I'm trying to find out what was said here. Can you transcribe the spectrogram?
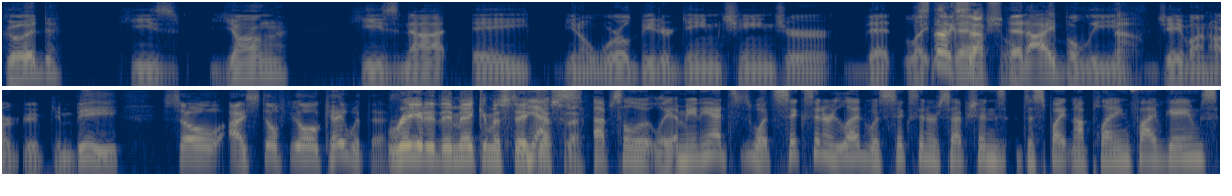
good. He's young. He's not a you know world beater, game changer that like not that- exceptional. that I believe No. Javon Hargrave can be. So I still feel okay with this. it. Riga, did they make a mistake yes, yesterday? absolutely. I mean, he had what six inter led with six interceptions despite not playing five games.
